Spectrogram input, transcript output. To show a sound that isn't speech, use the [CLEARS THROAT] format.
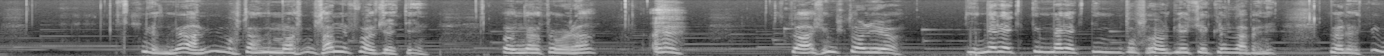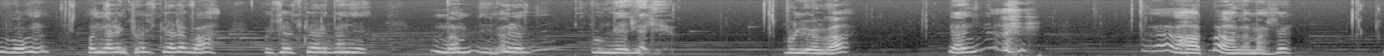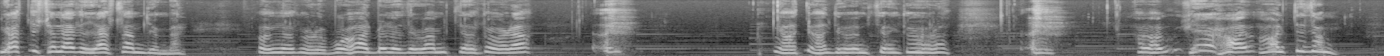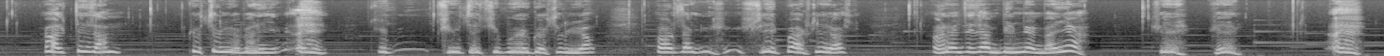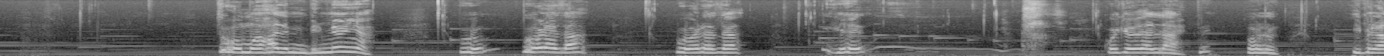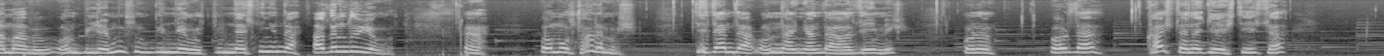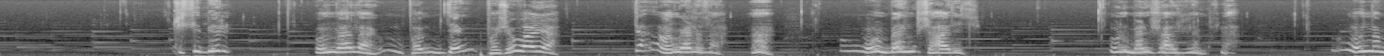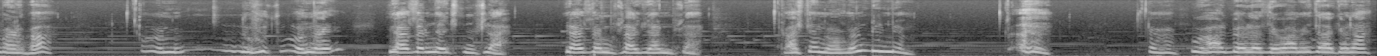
Gitmedim. Yani utandım, utanmış vaziyetteyim. Ondan sonra [CLEARS THROAT] Başım soruyor. Nereye gittin, nereye gittin? Bu sorguya çekiyorlar beni. Böyle on- onların çocukları var. O çocukları beni böyle bulmaya geliyor. Buluyorlar. Ben [CLEARS THROAT] ağlaması. Yat liselerde yatsam diyorum ben. Ondan sonra bu hal böyle devam ettikten sonra [CLEARS THROAT] yat devam ettikten sonra [CLEARS THROAT] şey, hal, halk dedem, halk dedem götürüyor beni. Çi- Çivite çubuğa götürüyor. Orada şey başlıyoruz. Ana dedem bilmiyorum ben ya. Şey, şey. [CLEARS THROAT] Doğum halimi bilmiyorsun ya. Bu, bu arada, bu arada şey, kocalarlar onu İbrahim abi onu biliyor musun bilmiyor musun? Neslini de adını duyuyor musun? Ha, o muhtarımış. Dedem de onların yanında azıymış. Onu orada kaç tane geçtiyse ikisi bir onlar da paşa var ya Ankara'da. Ha. Onu benim hariç. Onu benim hariç demişler. Onunla beraber onun nüfus onlar yazdırmaya gitmişler. Yazdırmışlar gelmişler. Kaç tane olduğunu bilmiyorum. [COUGHS] Bu hal böyle devam ederken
